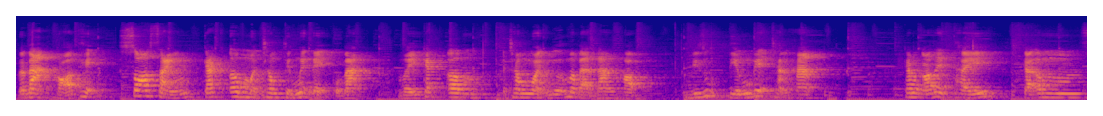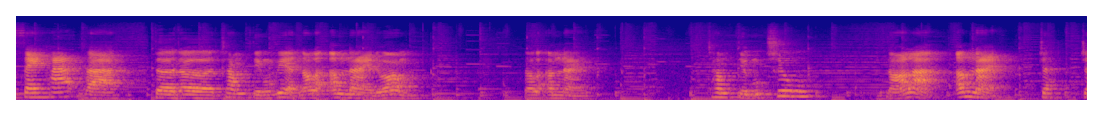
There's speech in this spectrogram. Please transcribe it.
Và bạn có thể so sánh các âm ở trong tiếng mẹ đẻ của bạn với các âm ở trong ngoại ngữ mà bạn đang học. Ví dụ tiếng Việt chẳng hạn các bạn có thể thấy cái âm CH và tr trong tiếng Việt nó là âm này đúng không? Nó là âm này. Trong tiếng Trung nó là âm này. Ch ch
